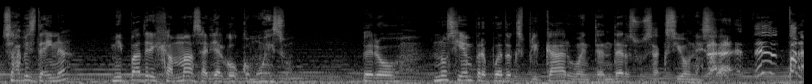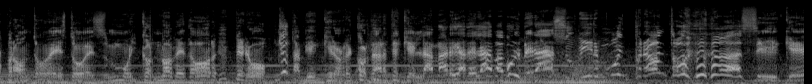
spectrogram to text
¿Sabes, Dana? Mi padre jamás haría algo como eso. Pero no siempre puedo explicar o entender sus acciones. Eh, eh, para pronto, esto es muy conmovedor, pero yo también quiero recordarte que la marea de lava volverá a subir muy pronto. Así que...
